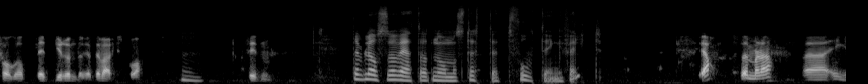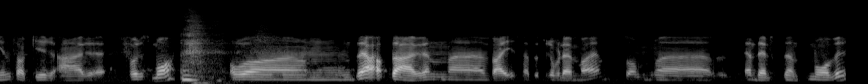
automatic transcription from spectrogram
få gått litt grundigere til verks på mm. siden. Det ble også vedtatt noe om å støtte et fotgjengerfelt? Ja, stemmer det. Uh, ingen saker er for små. Og um, det, ja, det er en uh, vei som heter Problemveien, som uh, en del studenter må over.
